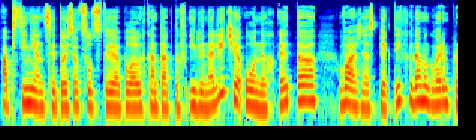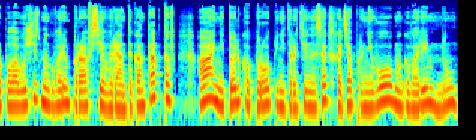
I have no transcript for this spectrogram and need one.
абстиненции, то есть отсутствие половых контактов или наличие он их, это важный аспект. И когда мы говорим про половую жизнь, мы говорим про все варианты контактов, а не только про пенетративный секс, хотя про него мы говорим, ну,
